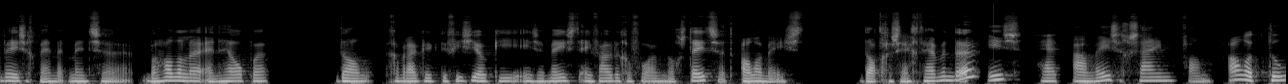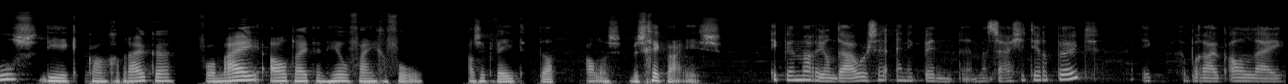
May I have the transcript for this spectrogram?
bezig ben met mensen behandelen en helpen, dan gebruik ik de fysiokey in zijn meest eenvoudige vorm nog steeds het allermeest. Dat gezegd hebbende is het aanwezig zijn van alle tools die ik kan gebruiken voor mij altijd een heel fijn gevoel als ik weet dat alles beschikbaar is. Ik ben Marion Douwersen en ik ben massagetherapeut. Ik gebruik allerlei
